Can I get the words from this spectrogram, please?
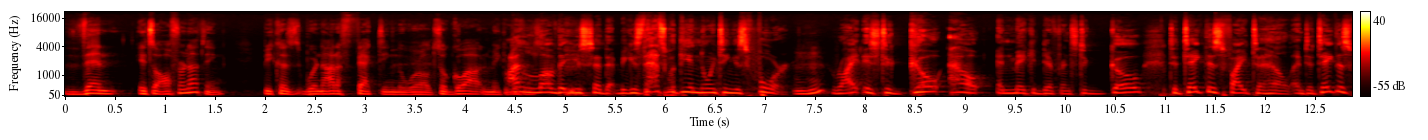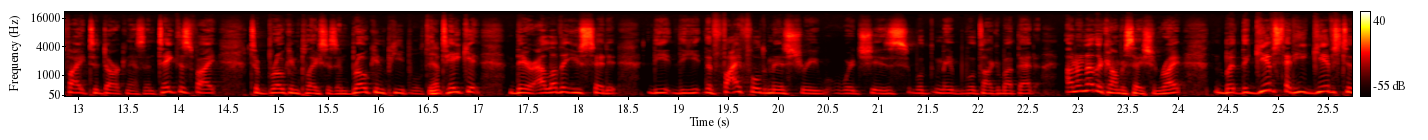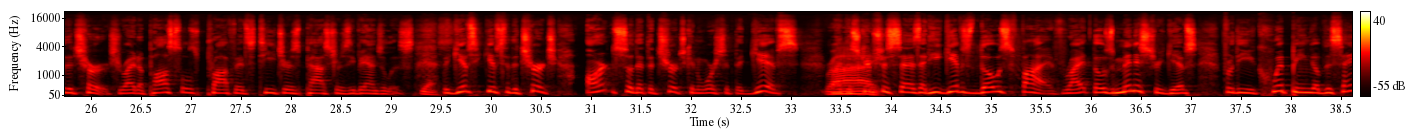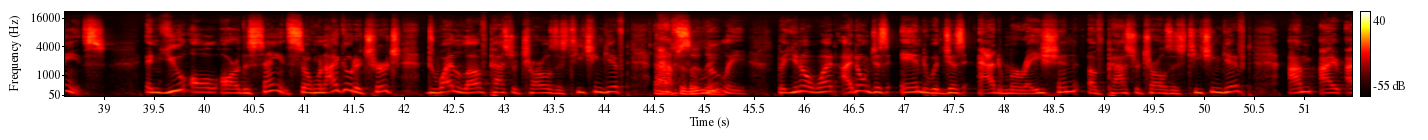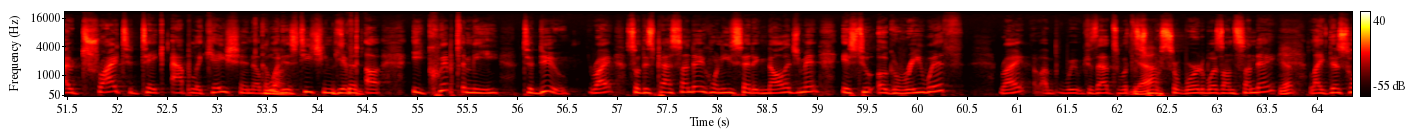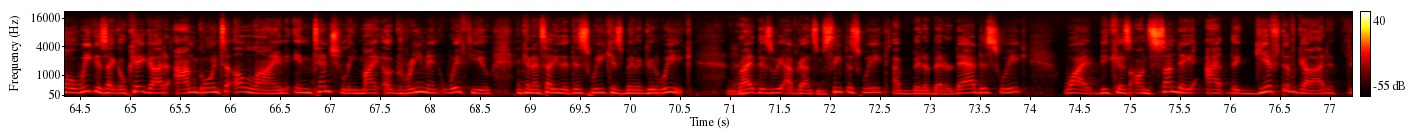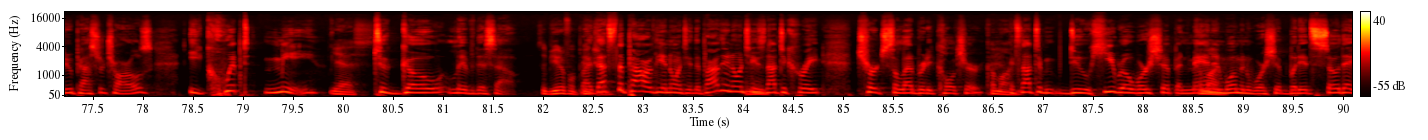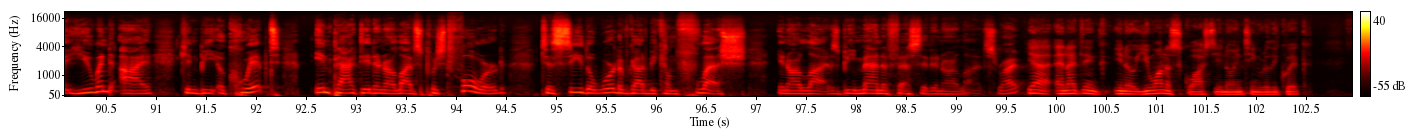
then it's all for nothing because we're not affecting the world. So go out and make a difference. I love that you said that because that's what the anointing is for, Mm-hmm. right? Is to go out and make a difference, to go to take this fight to hell and to take this fight to darkness and take this fight to broken places and broken people, to Yep. take it there. I love that you said it. The the the fivefold ministry, which is we'll, maybe we'll talk about that on another conversation, right? But the gifts that he gives to the church, right? Apostles, prophets, teachers, pastors, evangelists. Yes. The gifts he gives to the church aren't so that the church can worship the gifts. Right. The scripture says that he gives those five, right? Those ministry gifts for the equipping of the saints. And you all are the saints. So when I go to church, do I love Pastor Charles's teaching gift? Absolutely. But you know what? I don't just end with just admiration of Pastor Charles's teaching gift. I'm I, I try to take application of what on. his teaching That's gift uh, equipped me to do. Right. So this past Sunday, when he said acknowledgement is to agree with. Right, uh, because that's what the Yeah. word was on Sunday. Yep. Like this whole week is like, okay, God, I'm going to align intentionally my agreement with you. And can I tell you that this week has been a good week? Right, this week I've gotten some sleep. This week I've been a better dad. This week, why? Because on Sunday, I, the gift of God through Pastor Charles equipped me yes. to go live this out. It's a beautiful picture. Right, that's the power of the anointing. The power of the anointing is mm. not to create church celebrity culture. Come on. It's not to do hero worship and man and woman worship, but it's so that you and I can be equipped, impacted, and our lives pushed forward to see the word of God become flesh in our lives, be manifested in our lives, right? Yeah, and I think you know you want to squash the anointing really quick,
